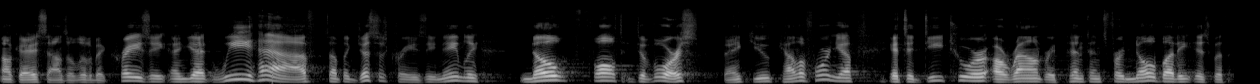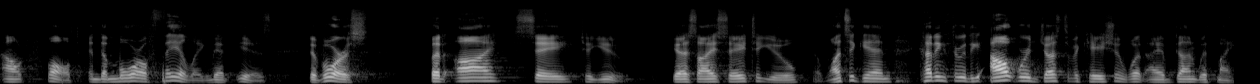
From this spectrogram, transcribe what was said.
Okay, sounds a little bit crazy, and yet we have something just as crazy, namely no fault divorce. Thank you, California. It's a detour around repentance, for nobody is without fault in the moral failing that is divorce. But I say to you, Yes, I say to you, once again, cutting through the outward justification, of what I have done with my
